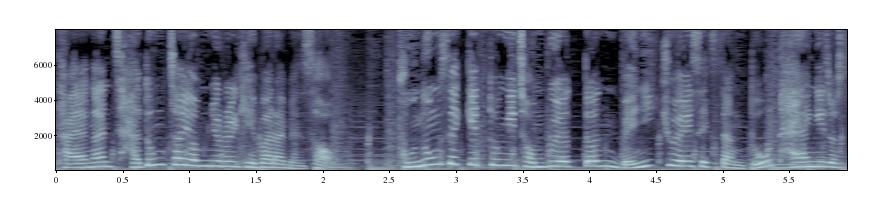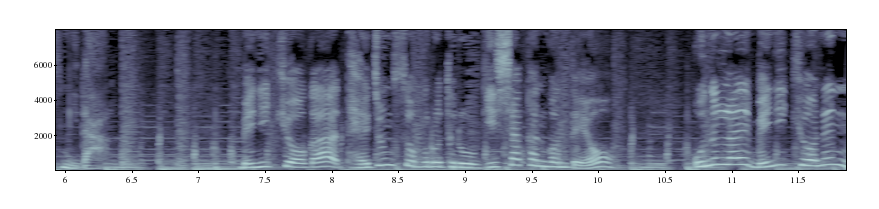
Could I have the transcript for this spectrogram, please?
다양한 자동차 염료를 개발하면서 분홍색 계통이 전부였던 매니큐어의 색상도 다양해졌습니다. 매니큐어가 대중 속으로 들어오기 시작한 건데요. 오늘날 매니큐어는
